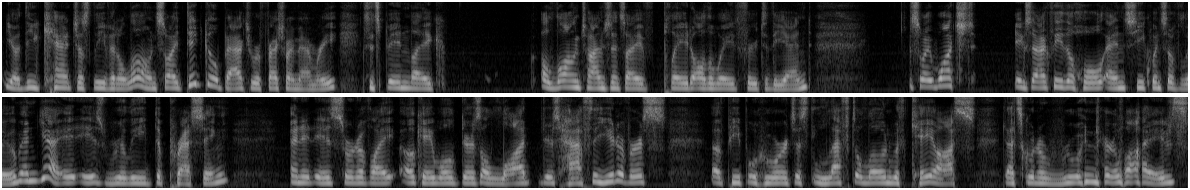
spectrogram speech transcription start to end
you know you can't just leave it alone. So I did go back to refresh my memory because it's been like a long time since I've played all the way through to the end. So I watched exactly the whole end sequence of Loom, and yeah, it is really depressing and it is sort of like okay well there's a lot there's half the universe of people who are just left alone with chaos that's going to ruin their lives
